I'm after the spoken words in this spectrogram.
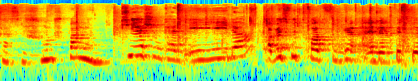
Das ist schon spannend. Kirschen kennt eh jeder. Aber ich würde trotzdem gerne eine bitte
